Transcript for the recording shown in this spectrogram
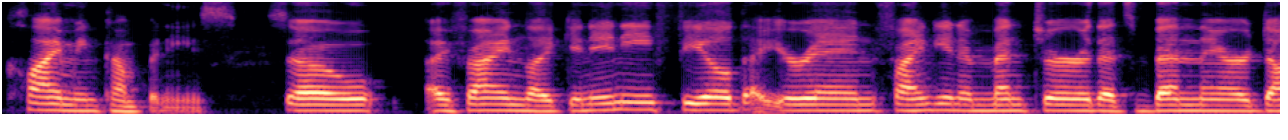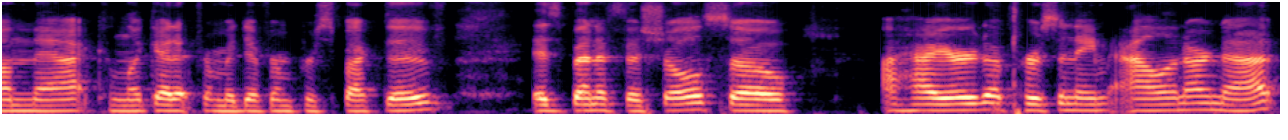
climbing companies. So I find like in any field that you're in, finding a mentor that's been there, done that, can look at it from a different perspective is beneficial. So I hired a person named Alan Arnette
